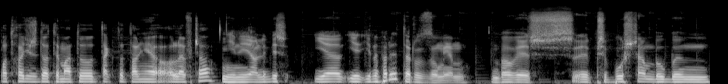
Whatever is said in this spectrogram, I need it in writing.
podchodzisz do tematu tak totalnie olewczo? Nie, nie, ale wiesz, ja, ja, ja naprawdę to rozumiem, bo wiesz, przypuszczam, byłbym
